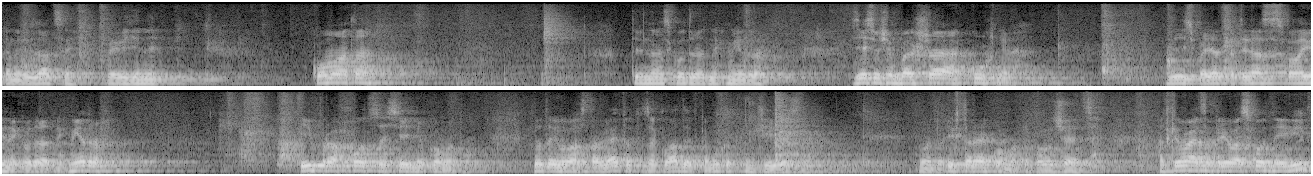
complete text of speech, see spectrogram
канализации проведены. Комната 13 квадратных метров. Здесь очень большая кухня. Здесь порядка 13,5 квадратных метров. И проход в соседнюю комнату. Кто-то его оставляет, кто-то закладывает, кому как интересно. Вот. И вторая комната получается. Открывается превосходный вид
